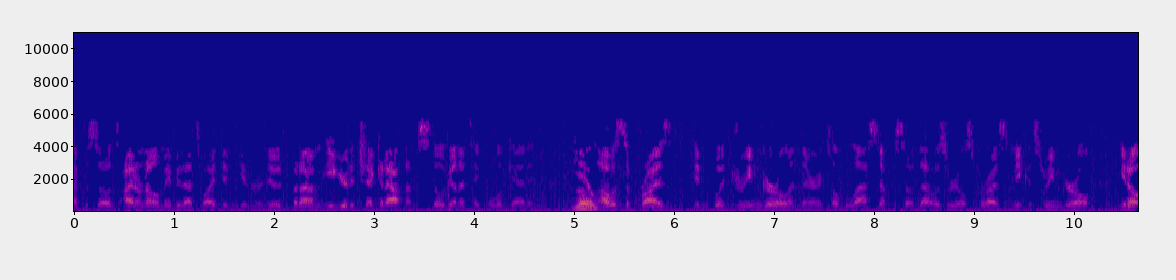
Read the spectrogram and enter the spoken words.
episodes. I don't know. Maybe that's why it didn't get renewed. But I'm eager to check it out, and I'm still gonna take a look at it. Yeah. Um, I was surprised it didn't put Dream Girl in there until the last episode. That was a real surprise to me because Dream Girl, you know,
